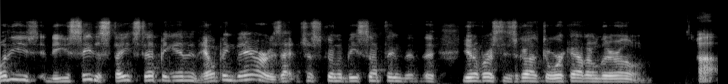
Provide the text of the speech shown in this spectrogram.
What do you do? You see the state stepping in and helping there, or is that just going to be something that the universities are going to have to work out on their own? Uh,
